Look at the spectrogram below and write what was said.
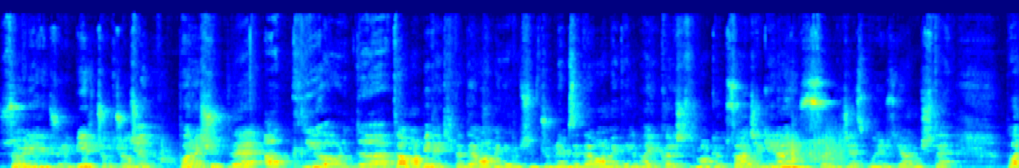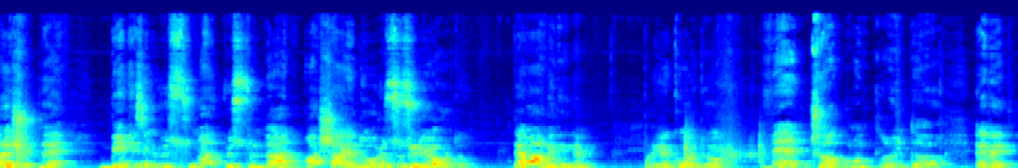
söyleyelim şöyle bir çocuk Çocuk paraşütle atlıyordu. Tamam bir dakika devam edelim şimdi cümlemize devam edelim. Hayır karıştırmak yok sadece gelen yüzü söyleyeceğiz. Bu yüz gelmişti. Paraşütle denizin üstünden, üstünden aşağıya doğru süzülüyordu. Devam edelim. Buraya koyduk. Ve çok mutluydu. Evet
